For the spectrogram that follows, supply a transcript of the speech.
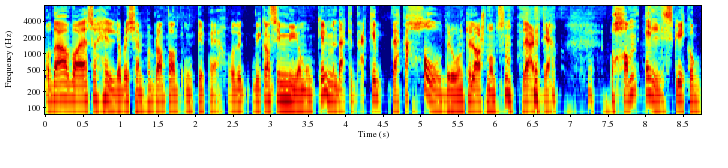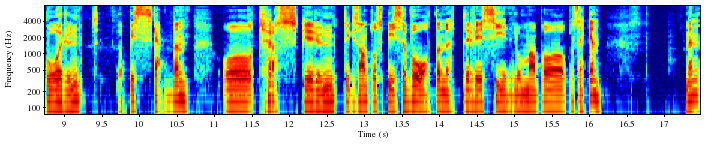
Og der var jeg så heldig å bli kjent med annet Onkel P. Og vi kan si mye om onkel, men det er, ikke, det, er ikke, det er ikke halvbroren til Lars Monsen. Det er det ikke. Og han elsker jo ikke å gå rundt oppi skauen og traske rundt ikke sant? og spise våte nøtter i sidelomma på, på sekken. Men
